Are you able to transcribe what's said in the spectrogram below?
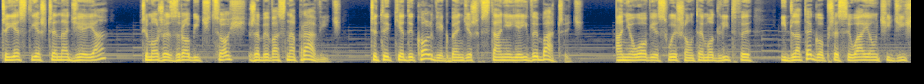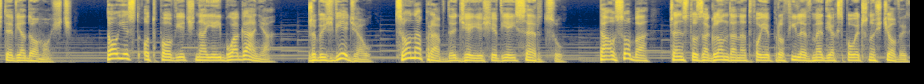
czy jest jeszcze nadzieja, czy może zrobić coś, żeby was naprawić, czy ty kiedykolwiek będziesz w stanie jej wybaczyć. Aniołowie słyszą te modlitwy i dlatego przesyłają ci dziś tę wiadomość. To jest odpowiedź na jej błagania, żebyś wiedział, co naprawdę dzieje się w jej sercu. Ta osoba często zagląda na Twoje profile w mediach społecznościowych,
